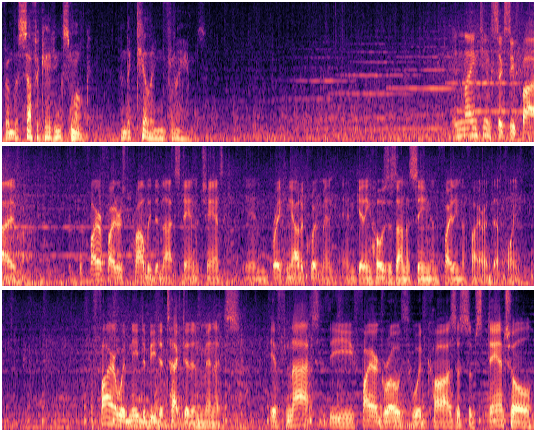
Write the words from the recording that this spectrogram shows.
from the suffocating smoke and the killing flames. In 1965, the firefighters probably did not stand a chance in breaking out equipment and getting hoses on the scene and fighting the fire at that point. The fire would need to be detected in minutes. If not, the fire growth would cause a substantial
